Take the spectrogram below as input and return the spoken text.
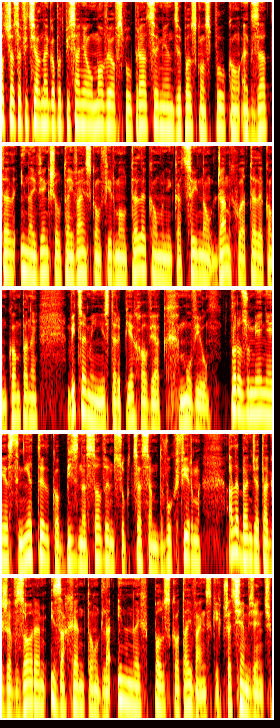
Podczas oficjalnego podpisania umowy o współpracy między polską spółką Exatel i największą tajwańską firmą telekomunikacyjną Janhua Telecom Company wiceminister Piechowiak mówił: Porozumienie jest nie tylko biznesowym sukcesem dwóch firm, ale będzie także wzorem i zachętą dla innych polsko-tajwańskich przedsięwzięć.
